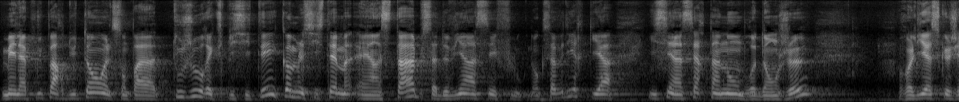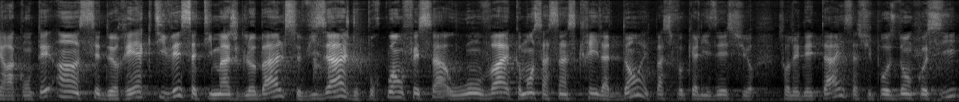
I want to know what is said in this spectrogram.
mais la plupart du temps, elles ne sont pas toujours explicitées. Comme le système est instable, ça devient assez flou. Donc ça veut dire qu'il y a ici un certain nombre d'enjeux reliés à ce que j'ai raconté. Un, c'est de réactiver cette image globale, ce visage de pourquoi on fait ça, où on va, comment ça s'inscrit là-dedans, et pas se focaliser sur, les détails. Ça suppose donc aussi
